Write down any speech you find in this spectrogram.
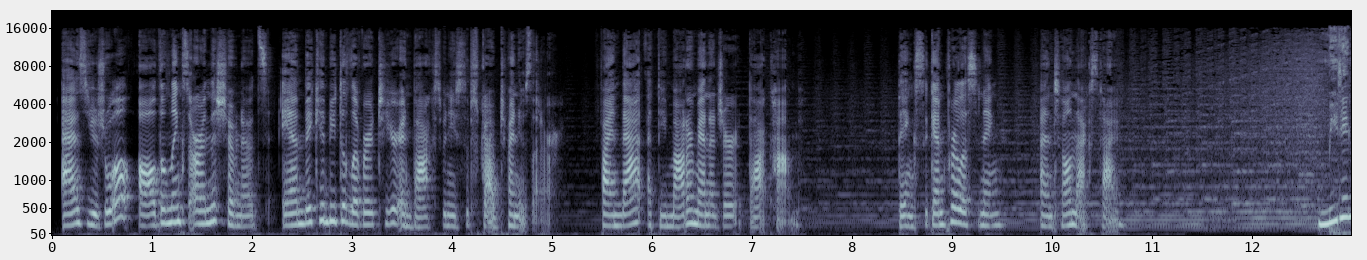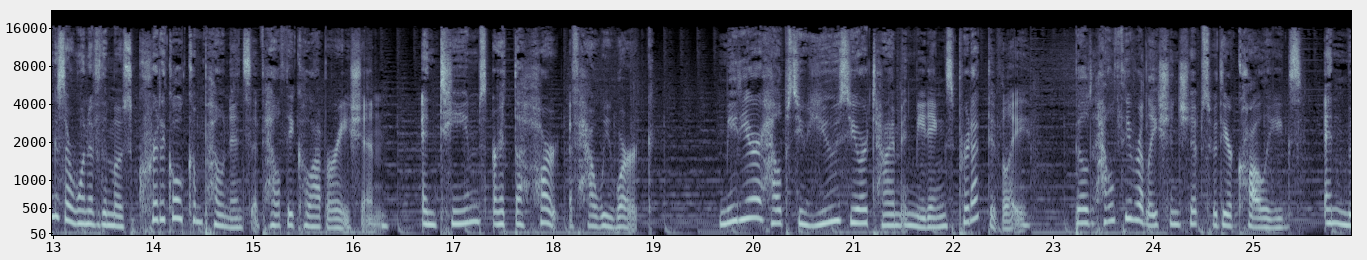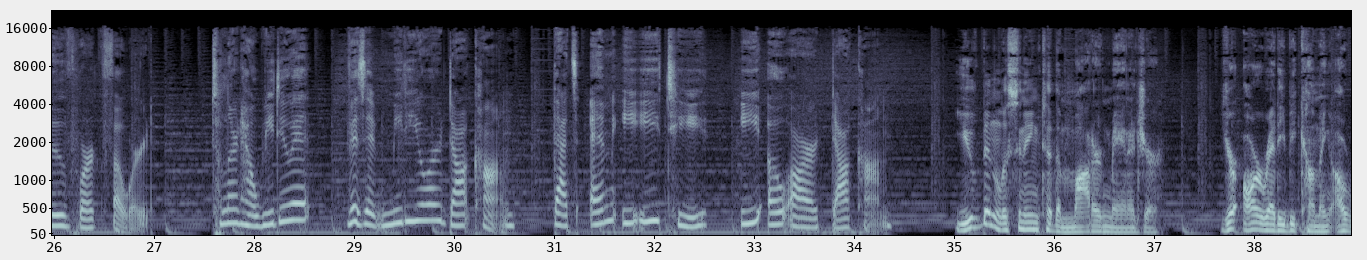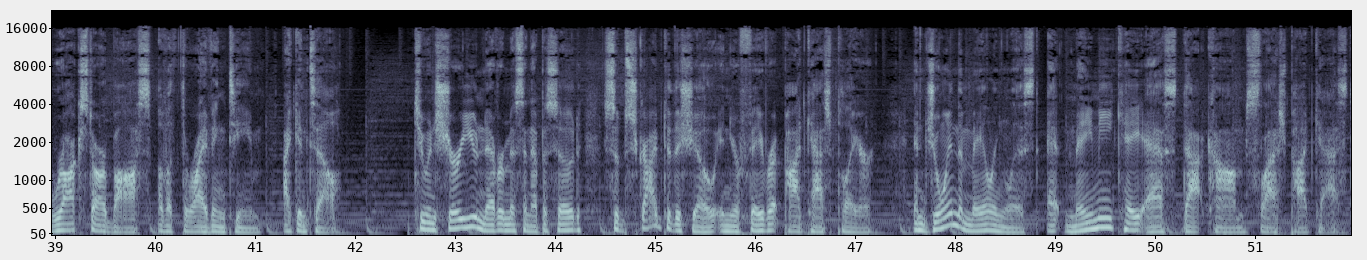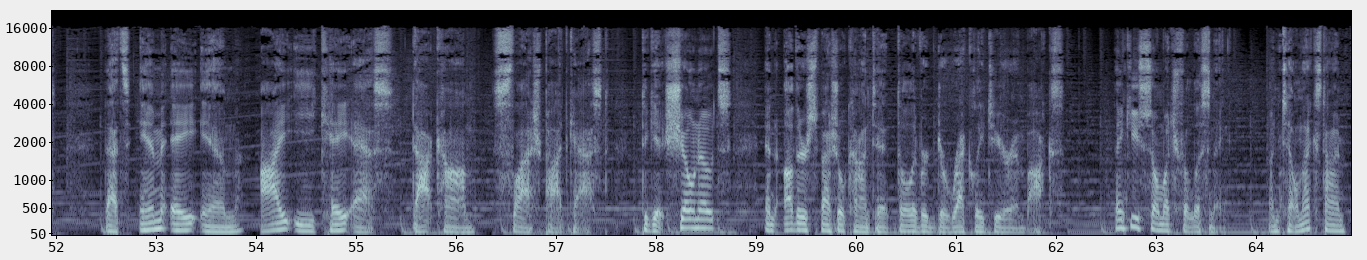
As usual, all the links are in the show notes and they can be delivered to your inbox when you subscribe to my newsletter. Find that at themodernmanager.com. Thanks again for listening. Until next time. Meetings are one of the most critical components of healthy collaboration, and teams are at the heart of how we work. Meeteor helps you use your time in meetings productively, build healthy relationships with your colleagues, and move work forward. To learn how we do it, visit meeteor.com. That's M E E T E O R.com. You've been listening to The Modern Manager. You're already becoming a rock star boss of a thriving team, I can tell. To ensure you never miss an episode, subscribe to the show in your favorite podcast player and join the mailing list at mamieks.com slash podcast. That's M-A-M-I-E-K-S dot com slash podcast to get show notes and other special content delivered directly to your inbox. Thank you so much for listening. Until next time.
